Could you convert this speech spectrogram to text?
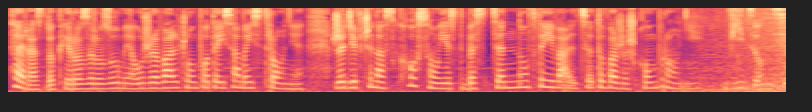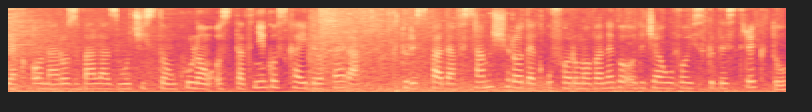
Teraz dopiero zrozumiał, że walczą po tej samej stronie, że dziewczyna z kosą jest bezcenną w tej walce towarzyszką broni. Widząc, jak ona rozwala złocistą kulą ostatniego Skydropera, który spada w sam środek uformowanego oddziału wojsk dystryktu,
